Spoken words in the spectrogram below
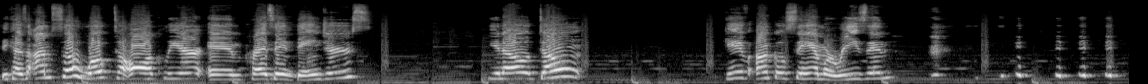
because I'm so woke to all clear and present dangers. You know, don't give Uncle Sam a reason.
